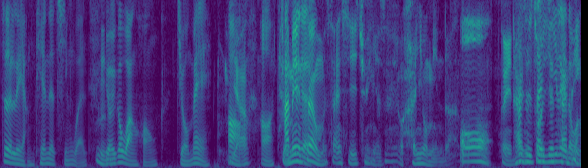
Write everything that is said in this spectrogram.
这两天的新闻，嗯、有一个网红九妹。哦，哦，九妹在我们山西群也是有很有名的哦。对，他是做一些产品，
